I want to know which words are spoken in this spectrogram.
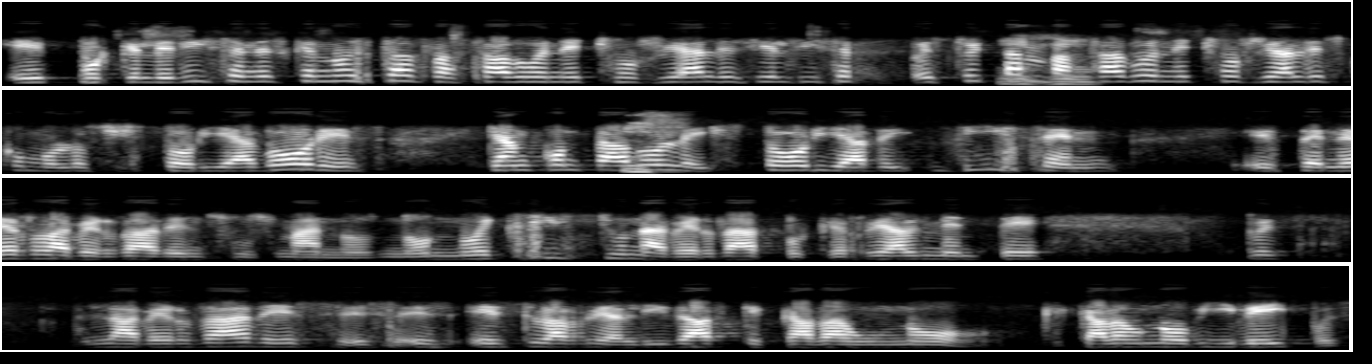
eh, porque le dicen es que no estás basado en hechos reales y él dice estoy tan basado en hechos reales como los historiadores que han contado la historia dicen eh, tener la verdad en sus manos, ¿no? No existe una verdad porque realmente, pues, la verdad es, es, es, la realidad que cada uno, que cada uno vive y pues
